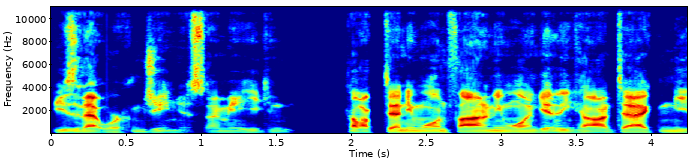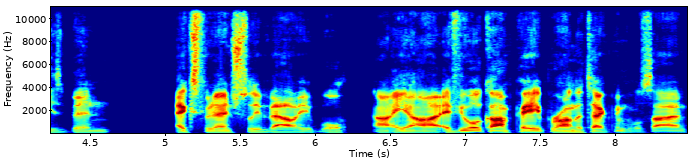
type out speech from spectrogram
he's a networking genius. I mean, he can talk to anyone, find anyone, get any contact, and he's been exponentially valuable. Uh, you know, if you look on paper on the technical side,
